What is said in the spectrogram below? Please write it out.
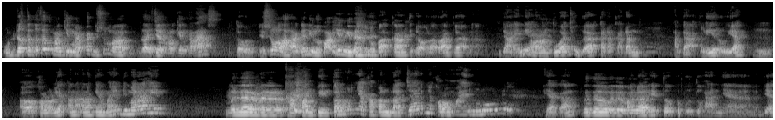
udah deket-deket makin mepet justru malah belajar makin keras. Betul. Justru olahraga dilupain gitu. dilupakan, tidak olahraga. Nah, nah, ini orang tua juga kadang-kadang agak keliru ya. Hmm. Oh, kalau lihat anak-anaknya main dimarahin. Bener-bener Kapan pinternya, kapan belajarnya kalau main melulu. Ya kan? betul betul Padahal betul. itu kebutuhannya. Dia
